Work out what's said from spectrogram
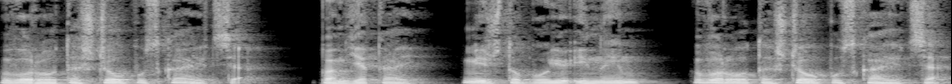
Ворота, що опускаються. Пам'ятай, між тобою і ним ворота, що опускаються.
